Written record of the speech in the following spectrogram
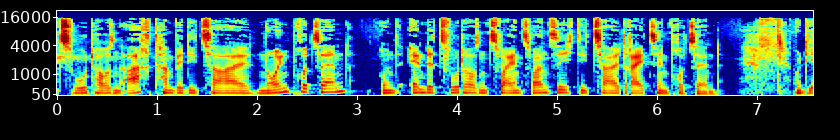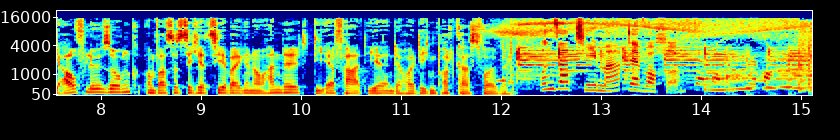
2008 haben wir die Zahl 9 Prozent und Ende 2022 die Zahl 13 Prozent. Und die Auflösung, um was es sich jetzt hierbei genau handelt, die erfahrt ihr in der heutigen Podcast-Folge. Unser Thema der Woche. Der Woche.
